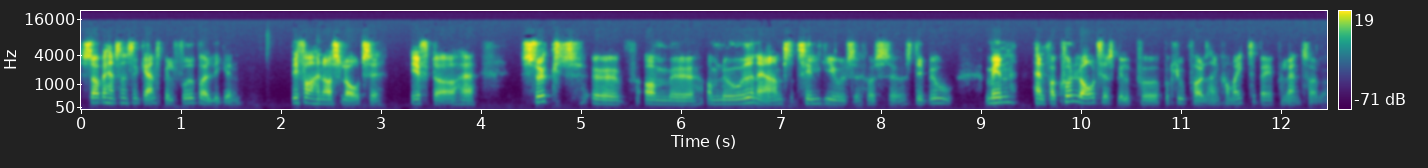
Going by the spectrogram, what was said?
så vil han sådan set gerne spille fodbold igen. Det får han også lov til, efter at have søgt øh, om, øh, om noget nærmest tilgivelse hos, hos DBU. Men han får kun lov til at spille på, på klubholdet, han kommer ikke tilbage på landsholdet.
